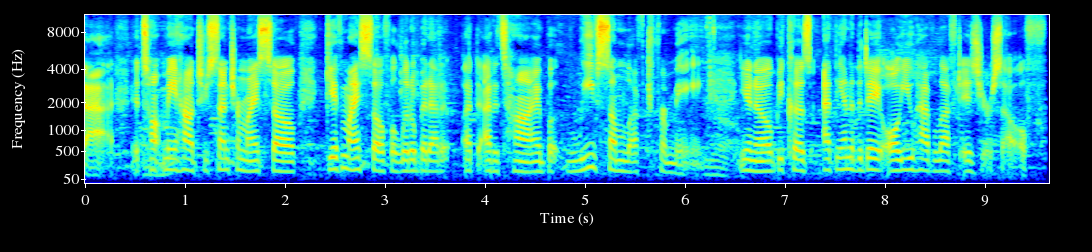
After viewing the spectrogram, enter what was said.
that. It taught me how to center myself, give myself a little bit at a, at a time, but leave some left for me. Yeah. You know, because at the end of the day, all you have left is yourself.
